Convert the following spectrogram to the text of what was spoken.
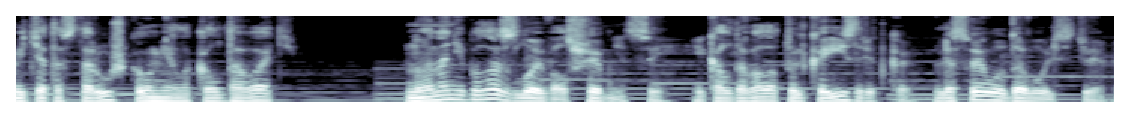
Ведь эта старушка умела колдовать. Но она не была злой волшебницей и колдовала только изредка, для своего удовольствия.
